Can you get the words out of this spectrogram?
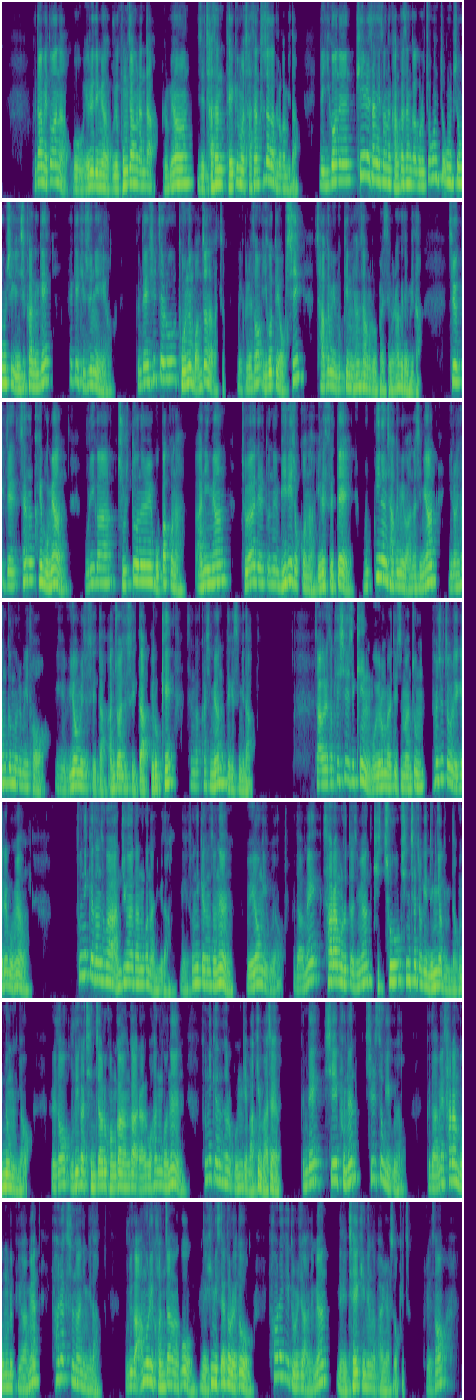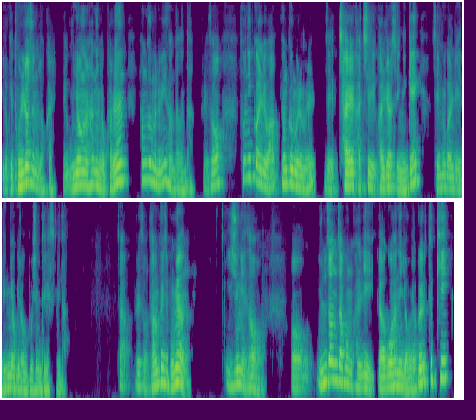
그 다음에 또 하나 뭐 예를 들면 우리가 공장을 한다 그러면 이제 자산 대규모 자산 투자가 들어갑니다. 근데 이거는 PL상에서는 감가상각으로 조금 조금 조금씩 인식하는 게 회계 기준이에요. 근데 실제로 돈은 먼저 나갔죠. 네, 그래서 이것도 역시 자금이 묶이는 현상으로 발생을 하게 됩니다. 즉, 이제 생각해 보면 우리가 줄 돈을 못 받거나 아니면 줘야 될 돈을 미리 줬거나 이랬을 때 묶이는 자금이 많아지면 이런 현금 흐름이 더 위험해질 수 있다, 안 좋아질 수 있다. 이렇게 생각하시면 되겠습니다. 자, 그래서 캐시 이즈 킹, 뭐 이런 말도 있지만 좀 현실적으로 얘기를 해보면 손익계산서가 안 중요하다는 건 아닙니다. 네, 손익계산서는 외형이고요. 그 다음에 사람으로 따지면 기초 신체적인 능력입니다. 운동 능력. 그래서 우리가 진짜로 건강한가라고 하는 거는 손익계산서를 보는 게 맞긴 맞아요. 근데 CF는 실속이고요. 그 다음에 사람 몸으로 비유하면 혈액순환입니다. 우리가 아무리 건장하고 네, 힘이 세더라도 혈액이 돌지 않으면 네, 제 기능을 발휘할 수 없겠죠. 그래서 이렇게 돌려주는 역할, 네, 운영을 하는 역할은 현금 흐름이 담당한다. 그래서 손익 관리와 현금 흐름을 이제 잘 같이 관리할 수 있는 게 재무 관리의 능력이라고 보시면 되겠습니다. 자, 그래서 다음 페이지 보면 이 중에서 어, 운전자본 관리라고 하는 영역을 특히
